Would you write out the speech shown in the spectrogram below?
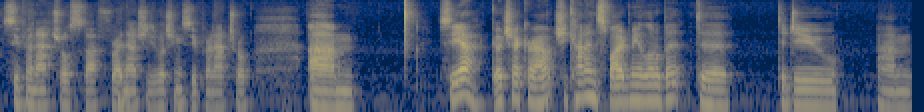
Supernatural stuff. Right now she's watching Supernatural. Um, so yeah, go check her out. She kind of inspired me a little bit to to do um,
